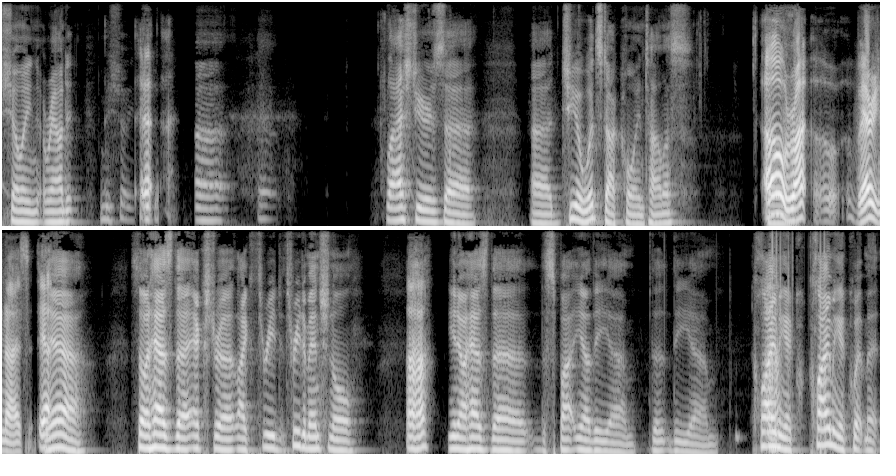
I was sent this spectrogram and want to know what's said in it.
showing around it. Let me show you. Uh, Uh, uh, last year's uh, uh, Geo Woodstock coin, Thomas. Oh, Um, right, oh, very nice. Yeah. Yeah. So it has the extra like three three dimensional. Uh huh. You know, has the the spot. You know, the um, the the um, climbing Uh-huh. climbing equipment.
